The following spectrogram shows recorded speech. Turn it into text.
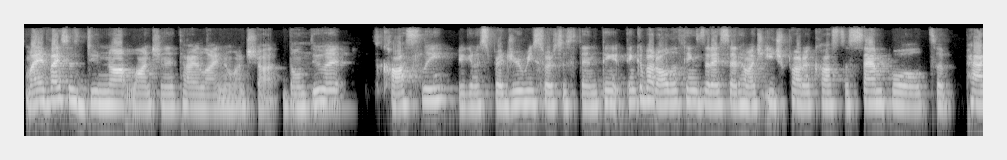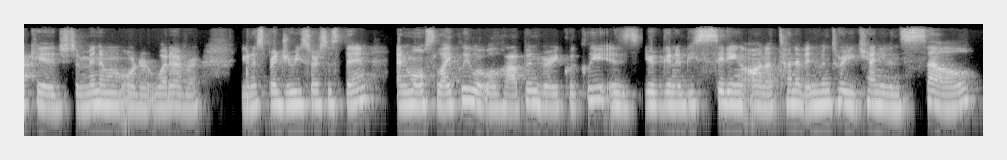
my advice is do not launch an entire line in one shot. Don't do it. Mm. It's costly. You're going to spread your resources thin. Think, think about all the things that I said, how much each product costs to sample, to package, to minimum order, whatever. You're going to spread your resources thin. And most likely, what will happen very quickly is you're going to be sitting on a ton of inventory you can't even sell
